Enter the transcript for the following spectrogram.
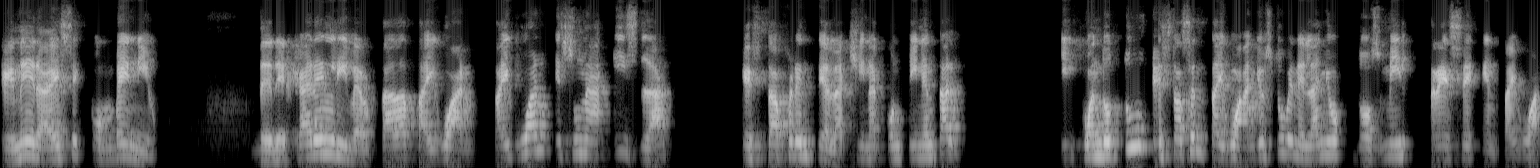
genera ese convenio de dejar en libertad a Taiwán. Taiwán es una isla está frente a la China continental. Y cuando tú estás en Taiwán, yo estuve en el año 2013 en Taiwán,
